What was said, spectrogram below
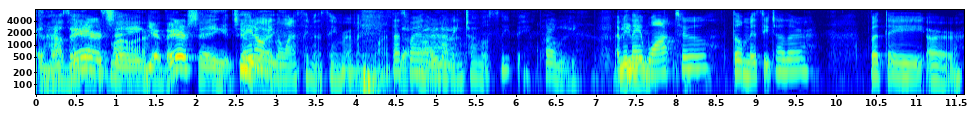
and now they're getting smaller. saying yeah, they're saying it too. They don't like, even want to sleep in the same room anymore. That's No, why they're not. having trouble sleeping. probably. I mean, they want to. They'll miss each other, but they are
